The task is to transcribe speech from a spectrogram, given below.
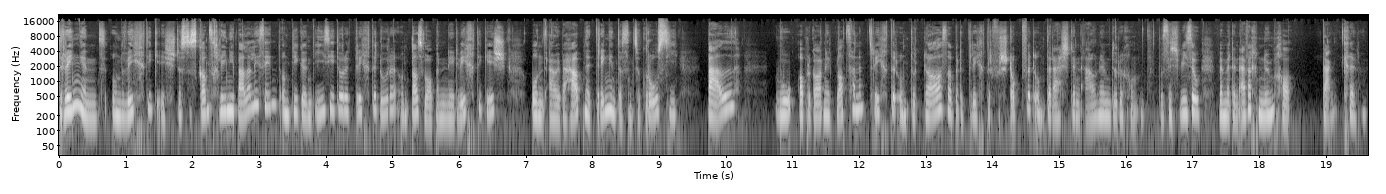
dringend und wichtig ist, dass das ganz kleine Bälle sind und die gehen easy durch die Trichter durch und das, was aber nicht wichtig ist und auch überhaupt nicht dringend, das sind so grosse Bälle, wo aber gar nicht Platz haben im Trichter und durch das aber der Trichter verstopft und der Rest dann auch nicht mehr durchkommt. Das ist wie so, wenn man dann einfach nicht mehr denken kann.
